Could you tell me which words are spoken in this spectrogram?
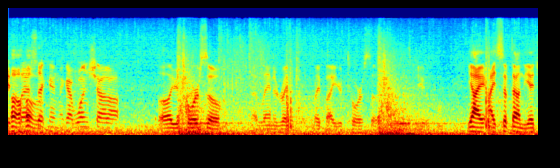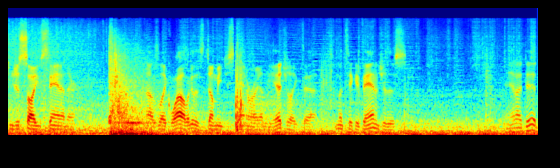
It! I saw you at the last Oh. second. I got one shot off. Oh, your torso. I landed right right by your torso. That's beautiful. Yeah, I, I stepped on the edge and just saw you standing there. And I was like, wow, look at this dummy just standing right on the edge like that. I'm going to take advantage of this. And I did.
